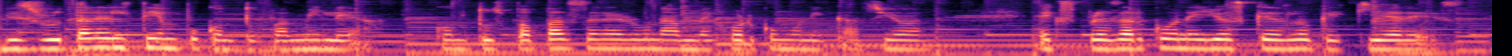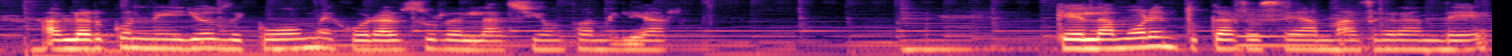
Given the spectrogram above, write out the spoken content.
disfrutar el tiempo con tu familia, con tus papás, tener una mejor comunicación expresar con ellos qué es lo que quieres, hablar con ellos de cómo mejorar su relación familiar. Que el amor en tu casa sea más grande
